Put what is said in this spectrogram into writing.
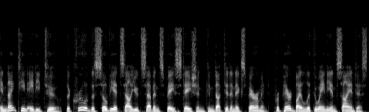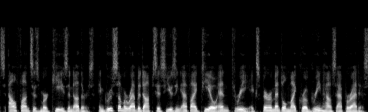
In 1982, the crew of the Soviet Salyut 7 space station conducted an experiment, prepared by Lithuanian scientists Alfonsas Merkys and others, and grew some Arabidopsis using FITON-3 experimental micro-greenhouse apparatus,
